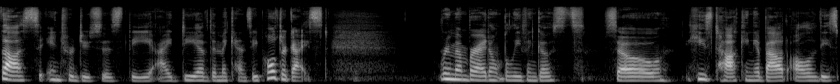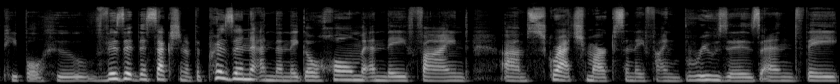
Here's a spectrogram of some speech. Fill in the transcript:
thus introduces the idea of the Mackenzie poltergeist. Remember, I don't believe in ghosts. So he's talking about all of these people who visit this section of the prison and then they go home and they find um, scratch marks and they find bruises and they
